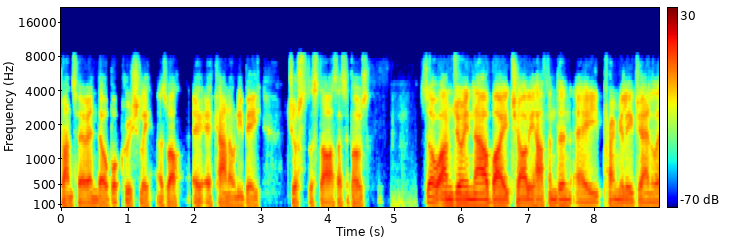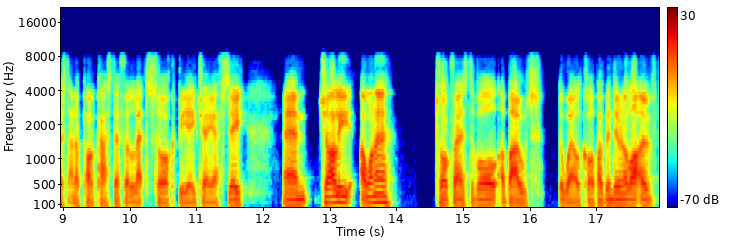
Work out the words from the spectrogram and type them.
transfer window, but crucially as well, it, it can only be just the start, I suppose. So I'm joined now by Charlie Haffenden, a Premier League journalist and a podcaster for Let's Talk BHAFC. Um, Charlie, I want to talk first of all about the World Cup. I've been doing a lot of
